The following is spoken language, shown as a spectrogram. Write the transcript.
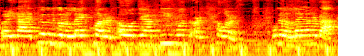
Alright guys, we're gonna go to leg flutters. Oh damn, these ones are killers. We're gonna lay on our back.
